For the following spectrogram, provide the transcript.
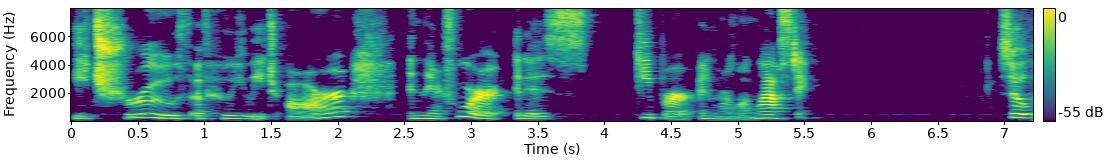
the truth of who you each are. And therefore, it is deeper and more long lasting. So,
